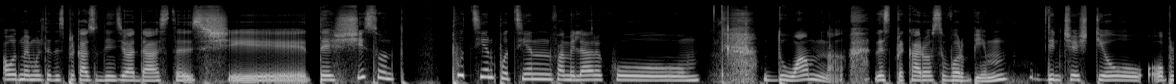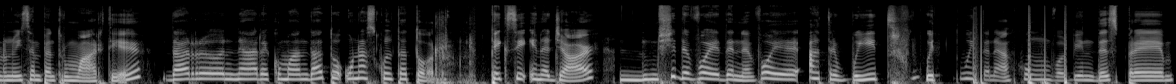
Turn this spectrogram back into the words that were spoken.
aud mai multe despre cazul din ziua de astăzi și deși sunt puțin, puțin familiară cu doamna despre care o să vorbim. Din ce știu, o plănuisem pentru martie, dar uh, ne-a recomandat-o un ascultător. Pixie in a Jar și de voie de nevoie a trebuit, uite, uite-ne acum vorbind despre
